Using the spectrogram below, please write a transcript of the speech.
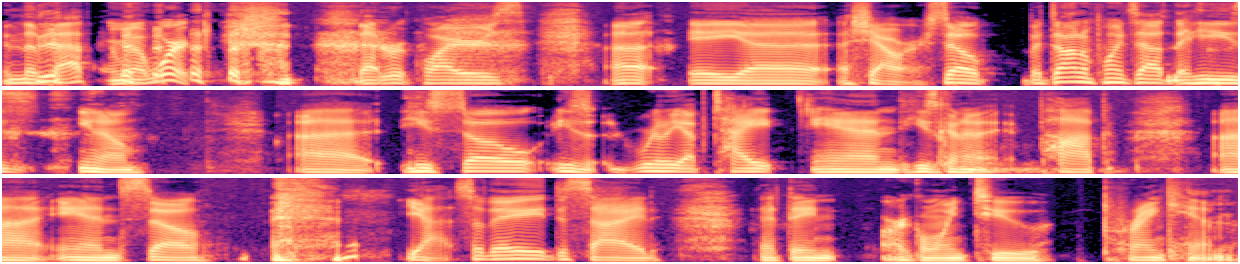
in the bathroom at work that requires uh, a uh, a shower. So, but Donna points out that he's you know uh, he's so he's really uptight and he's gonna pop, uh, and so yeah, so they decide that they are going to prank him,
